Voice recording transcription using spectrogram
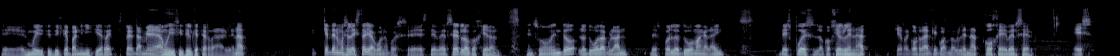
eh, es muy difícil que Panini cierre, pero también era muy difícil que cerrara Glenat. ¿Qué tenemos en la historia? Bueno, pues este Berser lo cogieron. En su momento lo tuvo Dakulan, después lo tuvo Manga Line, después lo cogió Glenat, que recordar que cuando Glenat coge Berser es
